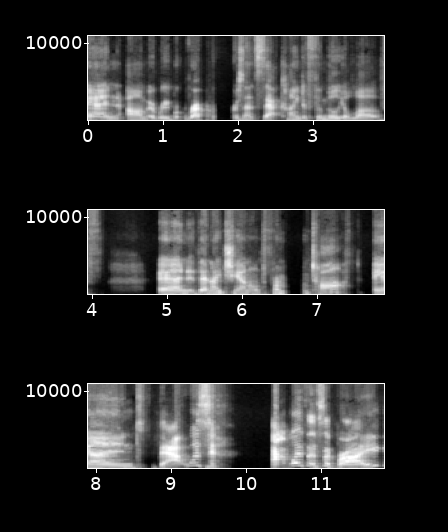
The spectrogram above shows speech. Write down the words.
and um, it re- represents that kind of familial love. And then I channeled from Thoth, and that was that was a surprise.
